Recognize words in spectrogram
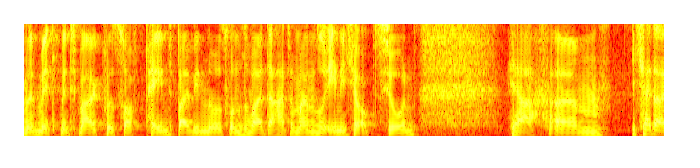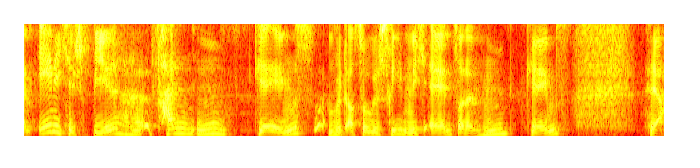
ne, mit, mit Microsoft Paint bei Windows und so weiter hatte man so ähnliche Optionen. Ja, ähm, ich hatte ein ähnliches Spiel, Fun Games, wird auch so geschrieben, nicht End, sondern Games ja,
